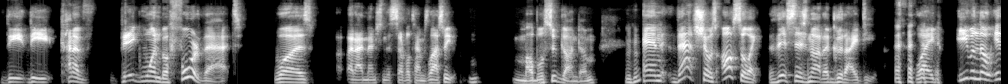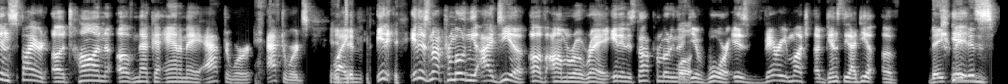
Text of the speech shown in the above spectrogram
the the kind of big one before that was, and I mentioned this several times last week, Mobile Suit Gundam. Mm-hmm. And that shows also like this is not a good idea. like even though it inspired a ton of mecha anime afterward afterwards, it like didn't. it it is not promoting the idea of Amuro Ray. It is not promoting the well, idea of war. It is very much against the idea of they kids.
